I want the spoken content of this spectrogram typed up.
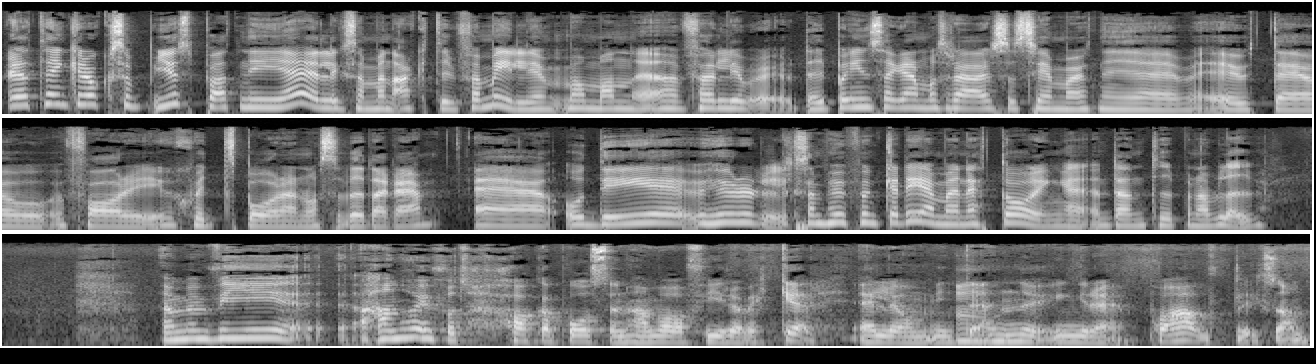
jag tänker också just på att ni är liksom en aktiv familj. Om man eh, följer dig på Instagram och sådär så ser man att ni är ute och far i skidspåren och så vidare. Eh, och det, hur, liksom, hur funkar det med en ettåring, den typen av liv? Ja, men vi, han har ju fått haka på sen han var fyra veckor, eller om inte mm. ännu yngre, på allt. Liksom.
